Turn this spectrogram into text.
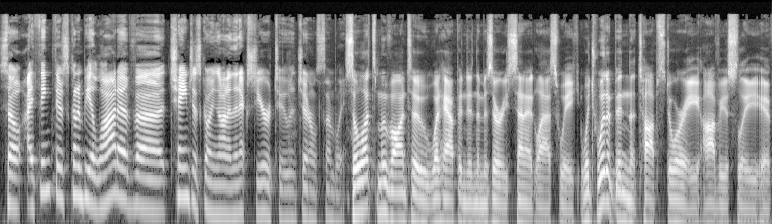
So I think there's going to be a lot of uh, changes going on in the next year or two in the General Assembly. So let's move on to what happened in the Missouri Senate last week, which would have been the top story, obviously, if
